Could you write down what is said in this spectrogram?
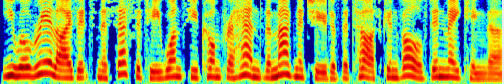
you will realize its necessity once you comprehend the magnitude of the task involved in making the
